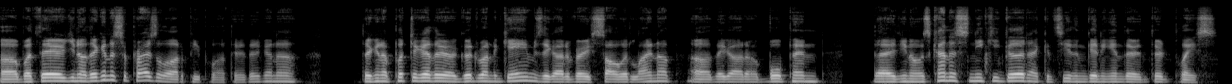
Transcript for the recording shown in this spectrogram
Uh, but they're you know they're going to surprise a lot of people out there. They're gonna they're gonna put together a good run of games. They got a very solid lineup. Uh, they got a bullpen that you know is kind of sneaky good. I can see them getting in there in third place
